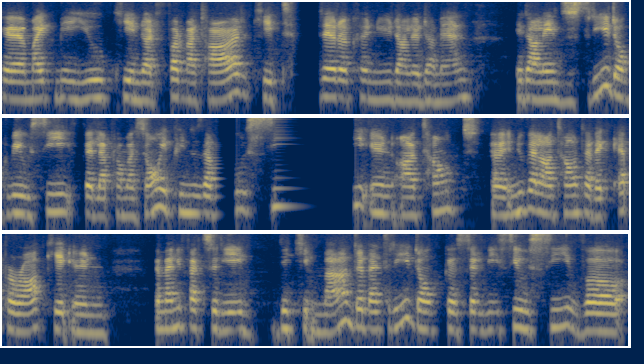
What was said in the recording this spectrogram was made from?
euh, Mike Mayhew, qui est notre formateur, qui est très reconnu dans le domaine et dans l'industrie. Donc, lui aussi fait de la promotion. Et puis, nous avons aussi une entente, euh, une nouvelle entente avec Epiroc, qui est une, un manufacturier d'équipements de batterie. Donc, celui-ci aussi va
